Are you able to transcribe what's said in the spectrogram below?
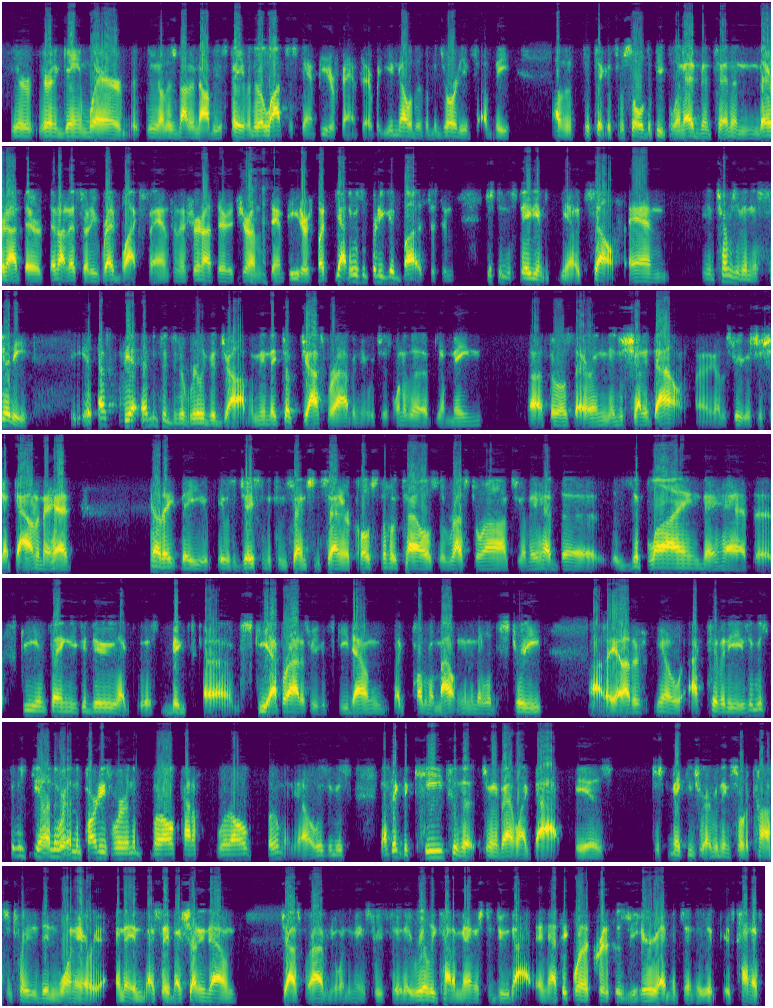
you're you're in a game where you know there's not an obvious favorite, there are lots of Stampeder fans there, but you know that the majority of the of the, the tickets were sold to people in Edmonton, and they're not there. They're not necessarily Red Blacks fans, and they're sure not there to cheer on the Stampeders. But yeah, there was a pretty good buzz just in just in the stadium, you know, itself. And in terms of in the city, it, the Edmonton did a really good job. I mean, they took Jasper Avenue, which is one of the you know, main uh, thoroughs there, and, and just shut it down. Uh, you know, the street was just shut down, and they had you know, they they it was adjacent to the convention center, close to the hotels, the restaurants. You know, they had the, the zip line, they had the skiing thing you could do, like this big uh, ski apparatus where you could ski down like part of a mountain in the middle of the street. Uh, they had other you know activities. It was it was you know, and the, and the parties were in the were all kind of were all booming. You know, it was it was. I think the key to the to an event like that is just making sure everything's sort of concentrated in one area. And then I say by shutting down Jasper Avenue, one of the main streets there, they really kind of managed to do that. And I think one of the criticisms you hear Edmonton is it, it's kind of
